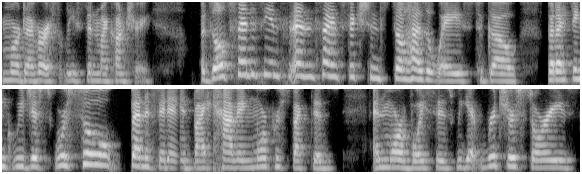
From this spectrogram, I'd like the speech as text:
more diverse at least in my country adults fantasy and, and, science fiction still has a ways to go but i think we just we're so benefited by having more perspectives and more voices. We get richer stories.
